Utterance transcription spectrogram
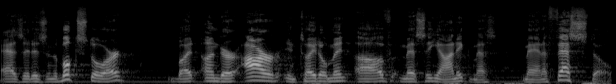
as it is in the bookstore, but under our entitlement of Messianic Manifesto.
